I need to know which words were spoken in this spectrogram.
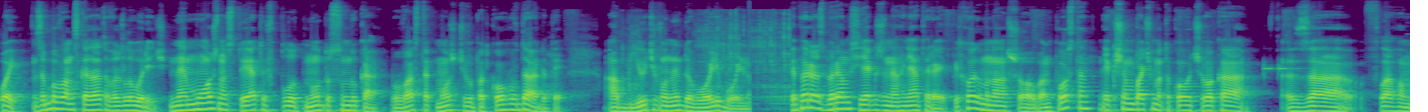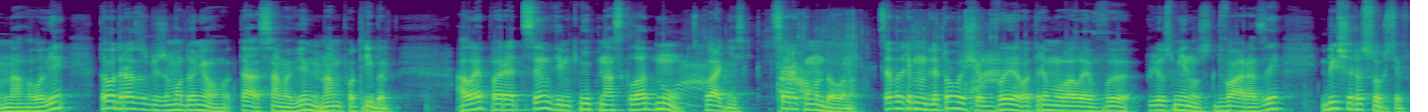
Ой, забув вам сказати важливу річ: не можна стояти вплотну до сундука, бо вас так можуть випадково вдарити, а б'ють вони доволі больно. Тепер розберемося, як же наганяти рейд. Підходимо до нашого ванпоста. Якщо ми бачимо такого чувака за флагом на голові, то одразу біжимо до нього, та саме він нам потрібен. Але перед цим вімкніть на складну складність. Це рекомендовано. Це потрібно для того, щоб ви отримували в плюс-мінус два рази більше ресурсів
